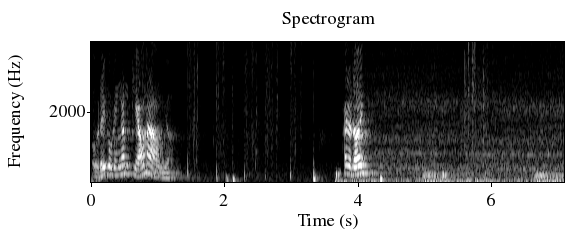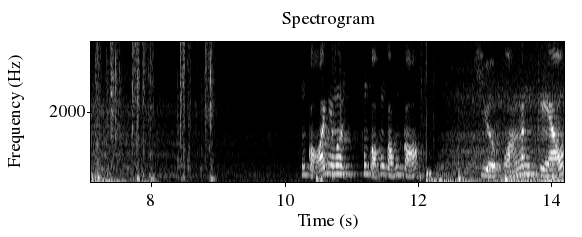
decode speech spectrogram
Ở đây có cái ngăn kéo nào nhỉ? Hay là đây? Không có anh em ơi. Không có không có không có. Chìa khóa ngăn kéo.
